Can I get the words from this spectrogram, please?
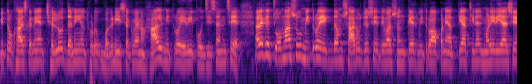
મિત્રો ખાસ કરીને છેલ્લું દનિયું થોડુંક બગડી શકવાનો હાલ મિત્રો એવી પોઝિશન છે. એટલે કે ચોમાસું મિત્રો એકદમ સારું જશે તેવા સંકેત મિત્રો આપણને અત્યારથી જ મળી રહ્યા છે.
